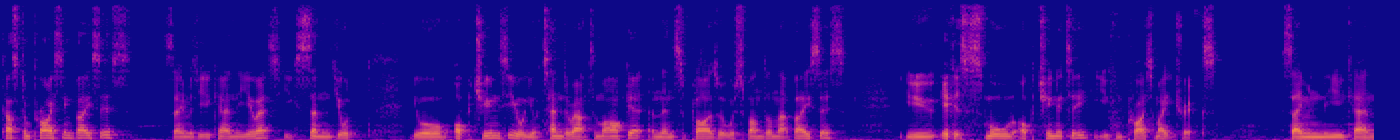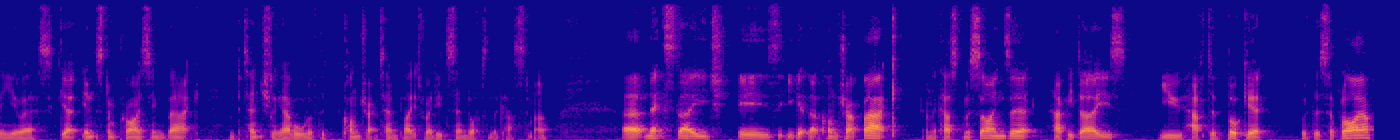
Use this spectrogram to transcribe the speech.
custom pricing basis, same as UK and the US. You send your your opportunity or your tender out to market, and then suppliers will respond on that basis. You, if it's a small opportunity, you can price matrix. Same in the UK and the US. Get instant pricing back and potentially have all of the contract templates ready to send off to the customer. Uh, next stage is that you get that contract back and the customer signs it. Happy days. You have to book it with the supplier.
